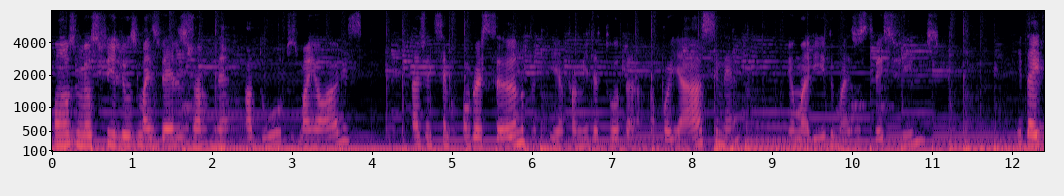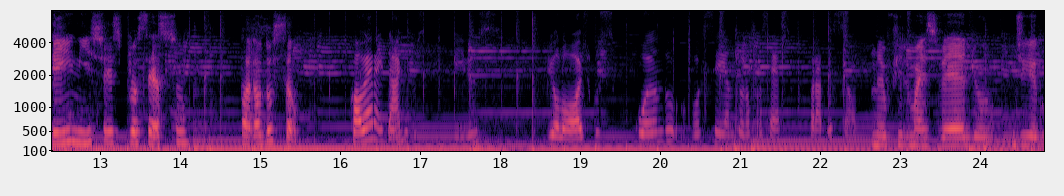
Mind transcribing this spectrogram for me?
Com os meus filhos mais velhos, já né, adultos, maiores, a gente sempre conversando para que a família toda apoiasse, né? Meu marido, mais os três filhos. E daí dei início a esse processo para adoção. Qual era a idade dos filhos biológicos quando você entrou no processo para adoção? Meu filho mais velho, Diego,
